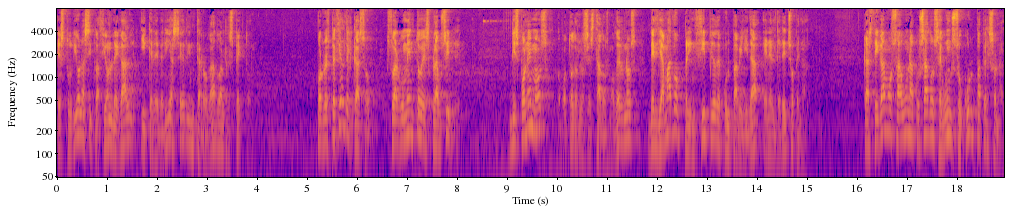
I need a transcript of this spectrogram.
estudió la situación legal y que debería ser interrogado al respecto. Por lo especial del caso, su argumento es plausible. Disponemos, como todos los estados modernos, del llamado principio de culpabilidad en el derecho penal. Castigamos a un acusado según su culpa personal.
